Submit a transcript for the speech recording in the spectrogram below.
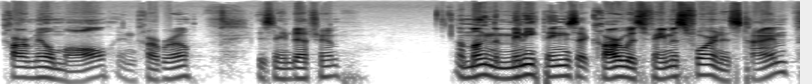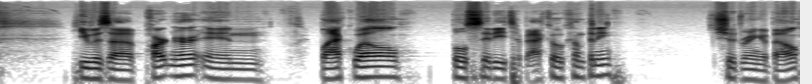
Carr-Mill Mall in Carrboro is named after him. Among the many things that Carr was famous for in his time, he was a partner in Blackwell Bull City Tobacco Company. Should ring a bell.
